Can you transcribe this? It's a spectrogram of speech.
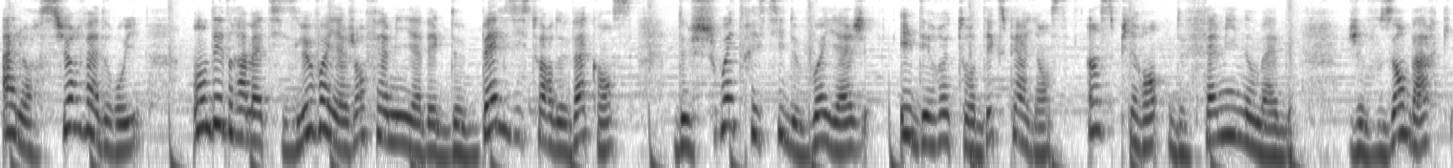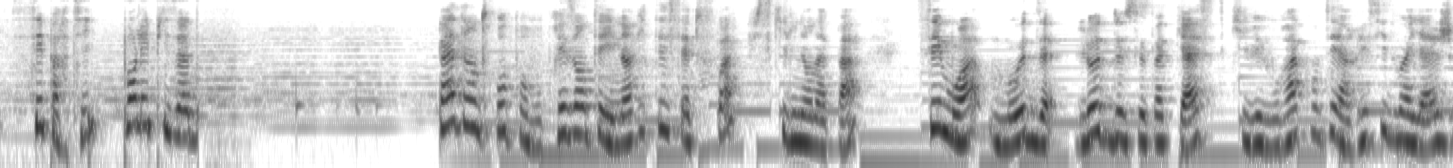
Alors sur Vadrouille, on dédramatise le voyage en famille avec de belles histoires de vacances, de chouettes récits de voyage et des retours d'expériences inspirants de familles nomades. Je vous embarque, c'est parti pour l'épisode. Pas d'intro pour vous présenter une invitée cette fois puisqu'il n'y en a pas. C'est moi, Maude, l'hôte de ce podcast, qui vais vous raconter un récit de voyage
